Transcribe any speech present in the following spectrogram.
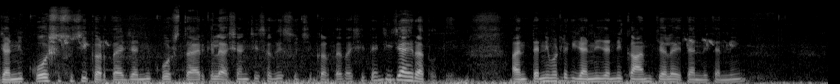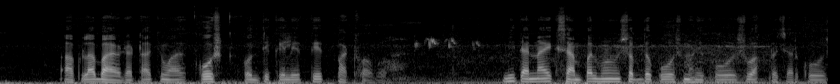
ज्यांनी कोश सूची करतायत ज्यांनी कोश तयार केले अशांची सगळी सूची करतायत अशी त्यांची जाहिरात होती. आणि त्यांनी म्हटलं की ज्यांनी ज्यांनी काम केलं आहे त्यांनी त्यांनी आपला बायोडाटा किंवा कोश कोणते केले ते पाठवावं. मी त्यांना एक सॅम्पल म्हणून शब्दकोश म्हणीकोश वाक्प्रचार कोश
